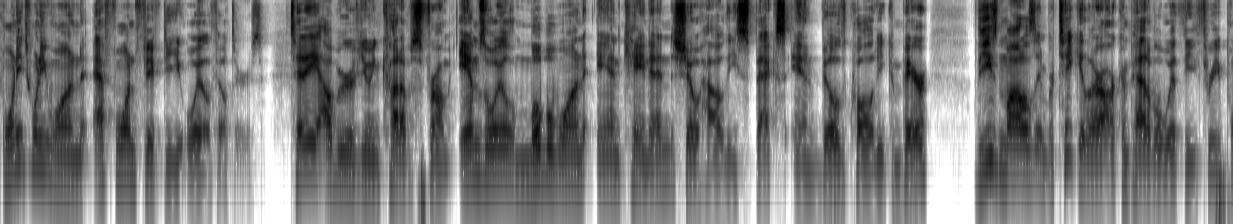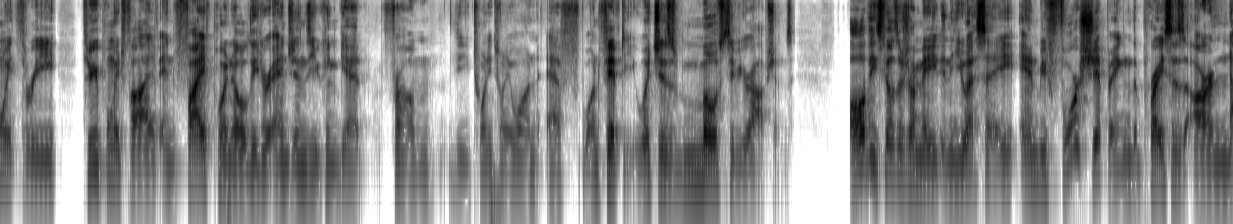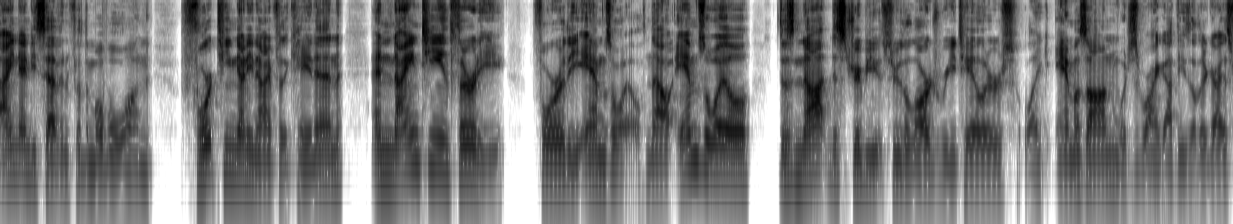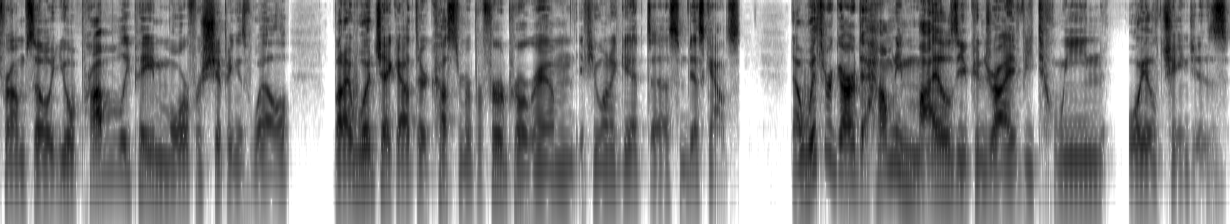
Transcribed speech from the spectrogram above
2021 F150 oil filters. Today I'll be reviewing cutups from AMSOIL, Mobil 1, and K&N to show how the specs and build quality compare. These models in particular are compatible with the 3.3, 3.5, and 5.0 liter engines you can get from the 2021 F150, which is most of your options. All these filters are made in the USA, and before shipping, the prices are $9.97 for the Mobil 1, $14.99 for the K&N, and $19.30 for the AMSOIL. Now, AMSOIL does not distribute through the large retailers like Amazon, which is where I got these other guys from, so you'll probably pay more for shipping as well, but I would check out their customer preferred program if you want to get uh, some discounts. Now, with regard to how many miles you can drive between oil changes,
